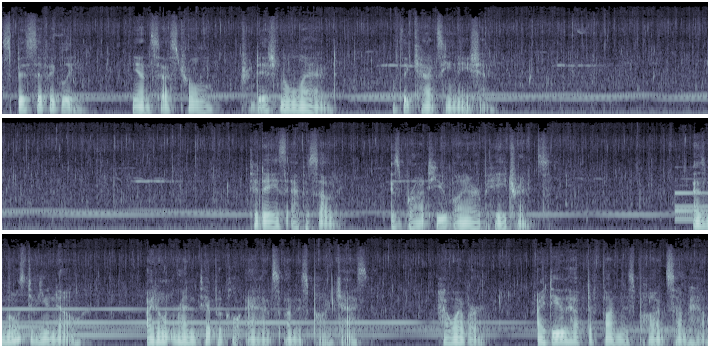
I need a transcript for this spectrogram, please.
specifically the ancestral traditional land of the Katzie Nation. Today's episode is brought to you by our patrons. As most of you know, I don't run typical ads on this podcast. However, I do have to fund this pod somehow,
